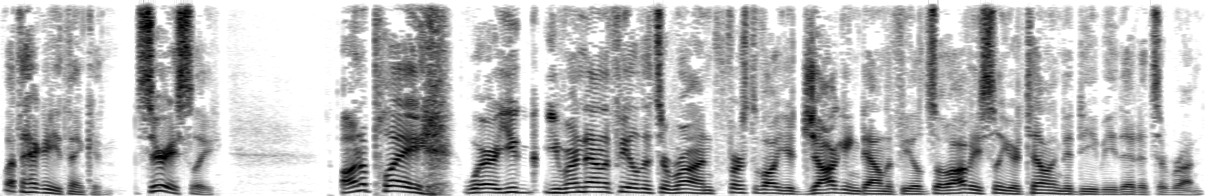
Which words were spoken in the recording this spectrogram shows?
What the heck are you thinking? Seriously. On a play where you you run down the field, it's a run. First of all, you're jogging down the field, so obviously you're telling the DB that it's a run.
